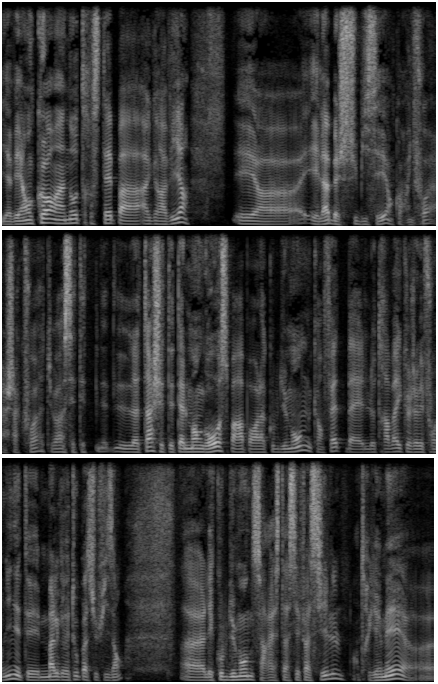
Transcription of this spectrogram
Il y avait encore un autre step à, gravir. Et, euh, là, ben, je subissais encore une fois, à chaque fois, tu vois, c'était la tâche était tellement grosse par rapport à la Coupe du Monde qu'en fait, ben, le travail que j'avais fourni n'était malgré tout pas suffisant. Euh, les Coupes du Monde, ça reste assez facile, entre guillemets. Euh,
